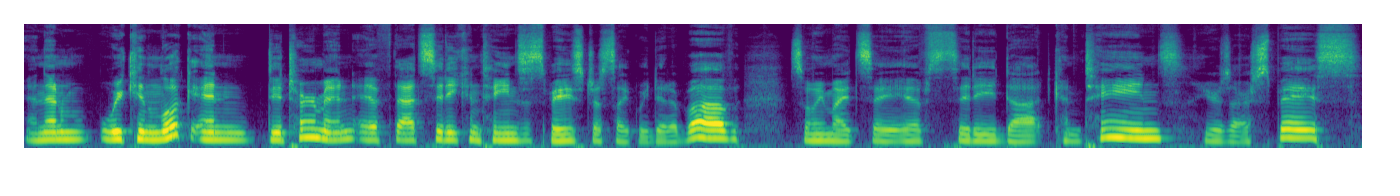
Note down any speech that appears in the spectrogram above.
And then we can look and determine if that city contains a space just like we did above. So we might say if city dot contains, here's our space.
